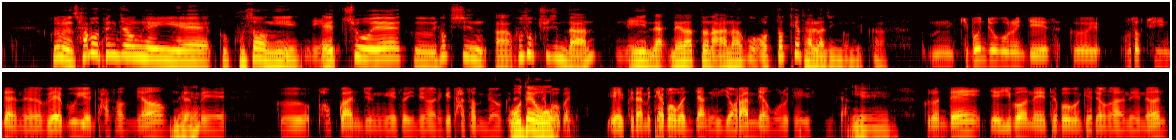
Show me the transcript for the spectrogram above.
그러면 사법행정회의의 그 구성이 네. 애초에 그 혁신 아 후속 추진단이 네. 나- 내놨던 안하고 어떻게 달라진 겁니까? 음, 기본적으로 이제 그 후속 추진단은 외부 위원 다섯 명, 네. 그다음에 그 법관 중에서 임명하는 게 다섯 명, 오대 오. 대법원, 예, 그다음에 대법원장 이렇게 11명으로 되어 있습니다. 예. 그런데 이제 이번에 대법원 개정안에는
